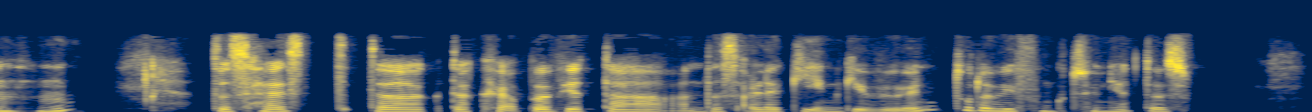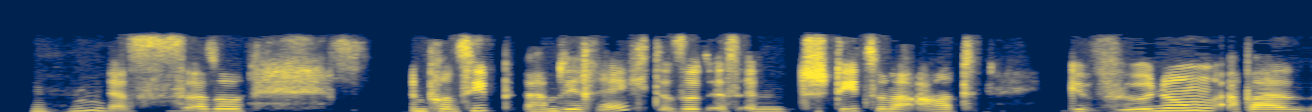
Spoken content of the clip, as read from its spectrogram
Mhm. Das heißt, der, der Körper wird da an das Allergen gewöhnt oder wie funktioniert das? Mhm, das ist also im Prinzip haben Sie recht. Also es entsteht so eine Art Gewöhnung, aber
